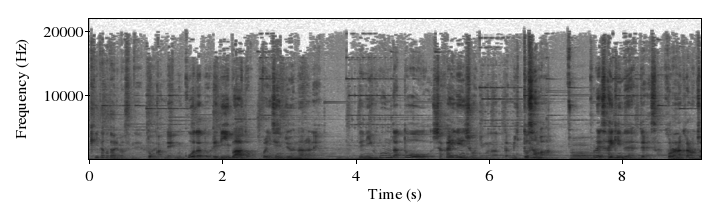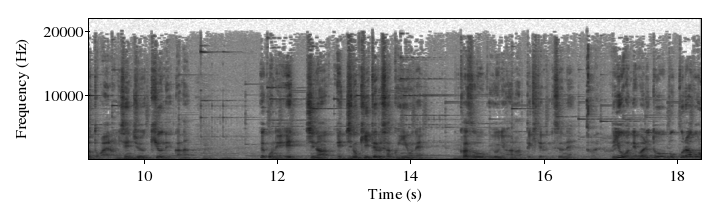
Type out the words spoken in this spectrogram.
聞いたことありますね。とかね向こうだとレディーバード。これ2017年。で日本だと社会現象にもなったミッドサマー。本これ最近じゃないですか。コロナ禍のちょっと前の。2019年かな。結構ねエッチなエッジの効いてる作品をね数多く世に放ってきてるんですよね。で要はね割と僕ら好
